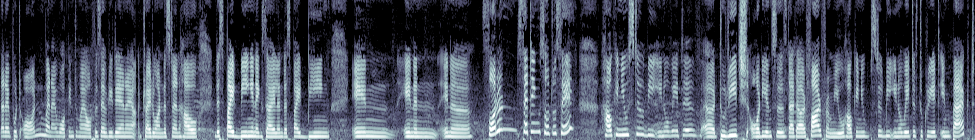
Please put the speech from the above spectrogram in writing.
that I put on when I walk into my office every day, and I try to understand how, despite being in exile and despite being in in an in a foreign setting, so to say how can you still be innovative uh, to reach audiences that are far from you? How can you still be innovative to create impact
